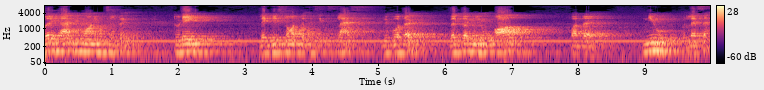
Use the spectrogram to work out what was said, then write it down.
Very happy morning, children. Today, let me start the physics class. Before that, welcome you all for the new lesson.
